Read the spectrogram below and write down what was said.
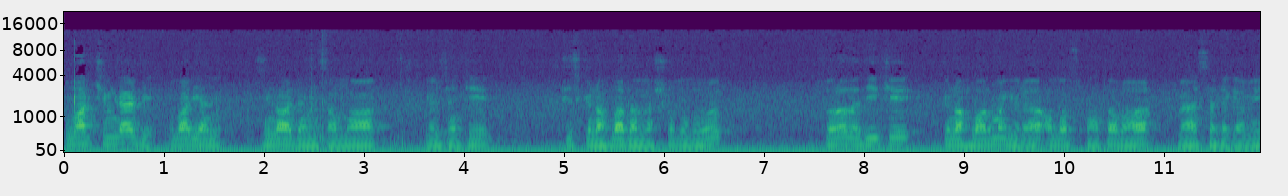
bunlar kimlərdir? Bunlar yəni zina edən insanlar, görürsən ki, pis günahlarla məşğul olur. Sonra da deyir ki, günahlarıma görə Allah subhanətə Allah mənə sədəqəmi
